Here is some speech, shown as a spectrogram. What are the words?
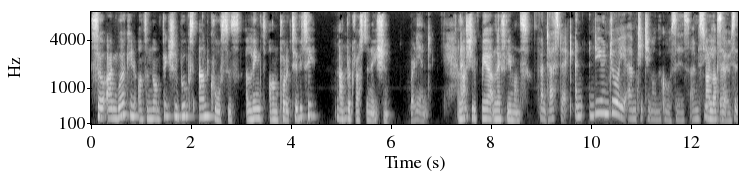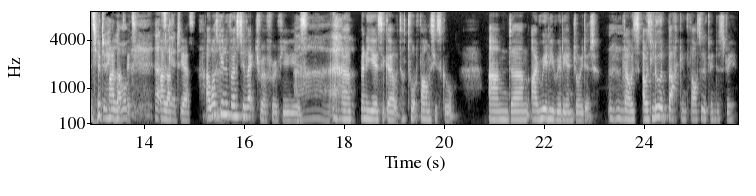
so I'm working on some nonfiction books and courses linked on productivity mm-hmm. and procrastination. Brilliant. And, and that should be out in the next few months. Fantastic. And, and do you enjoy um, teaching on the courses? I'm assuming I love so, it. since you're doing I more. love it. That's I love good. It, yes. I was uh, university lecturer for a few years. Ah. Uh, many years ago, I taught pharmacy school and um, I really, really enjoyed it. Mm-hmm. But I was I was lured back in the pharmaceutical industry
